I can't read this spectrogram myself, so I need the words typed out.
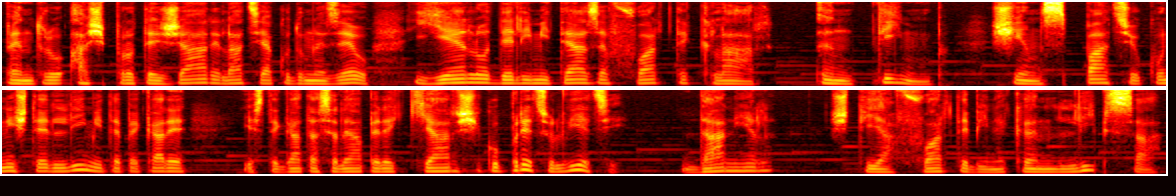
Pentru a-și proteja relația cu Dumnezeu, el o delimitează foarte clar, în timp și în spațiu, cu niște limite pe care este gata să le apere chiar și cu prețul vieții. Daniel știa foarte bine că în lipsa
